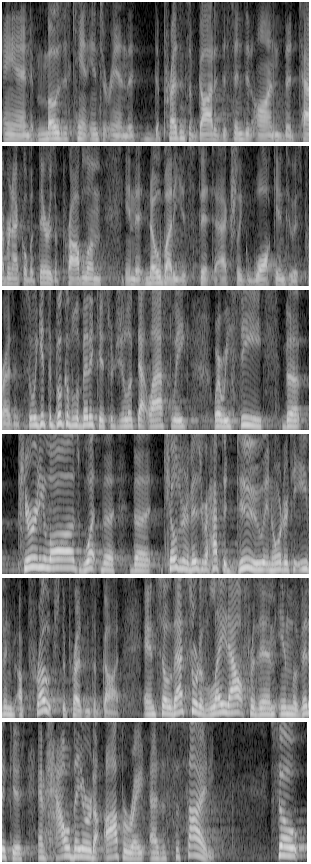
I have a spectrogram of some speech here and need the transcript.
and Moses can't enter in. The, the presence of God is descended on the tabernacle, but there is a problem in that nobody is fit to actually walk into his presence. So we get the book of Leviticus, which you looked at last week, where we see the purity laws, what the, the children of Israel have to do in order to even approach the presence of God. And so that's sort of laid out for them in Leviticus and how they are to operate as a society. So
